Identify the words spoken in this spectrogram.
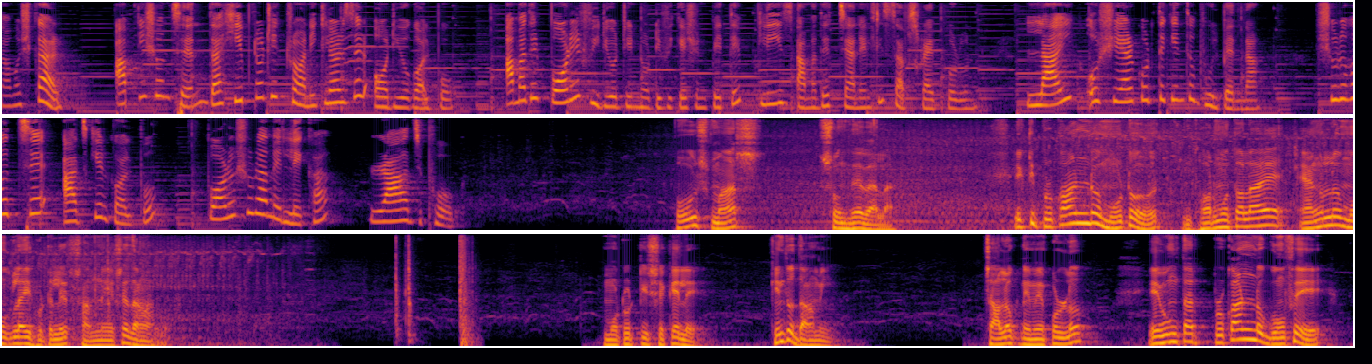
নমস্কার। আপনি শুনছেন দ্য হিপনোটিক ক্রনিকলার্সের অডিও গল্প। আমাদের পরের ভিডিওটির নোটিফিকেশন পেতে প্লিজ আমাদের চ্যানেলটি সাবস্ক্রাইব করুন। লাইক ও শেয়ার করতে কিন্তু ভুলবেন না। শুরু হচ্ছে আজকের গল্প পরশুরামের লেখা রাজভোগ। পৌষ মাস, সন্ধেবেলা। একটি প্রকাণ্ড মোটর ধর্মতলায় অ্যাংলো মোগলাই হোটেলের সামনে এসে দাঁড়াল। মোটরটি সেকেলে, কিন্তু দামি। চালক নেমে পড়ল এবং তার প্রকাণ্ড গোঁফে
